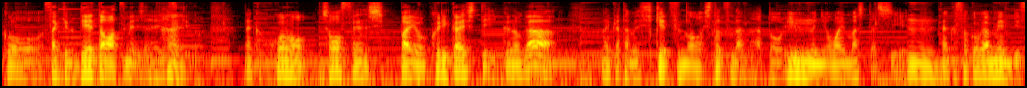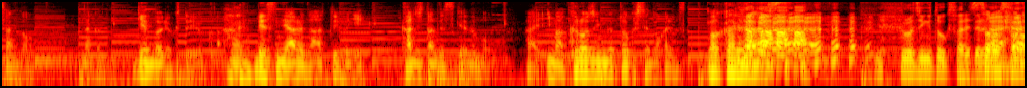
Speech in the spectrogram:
こうさっきのデータを集めるじゃないですけど、なんかここの挑戦失敗を繰り返していくのがなんか多分秘訣の一つだなというふうに思いましたし、うん。なんかそこがメンディーさんのなんか原動力というか、はい。ベースにあるなというふうに感じたんですけれども、はい、今クロージングトークしてるの分かりますか？わかりま クロージングトークされてするそろそろ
